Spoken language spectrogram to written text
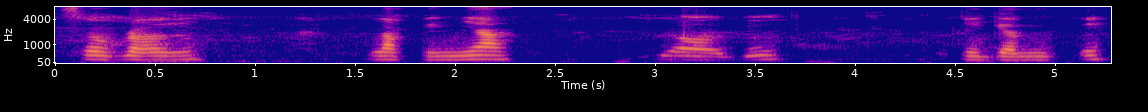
sobrang laki niya. Grabe. Gigante.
